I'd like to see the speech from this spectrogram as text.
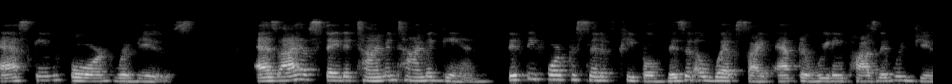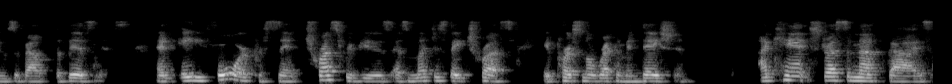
asking for reviews. As I have stated time and time again, 54% of people visit a website after reading positive reviews about the business, and 84% trust reviews as much as they trust a personal recommendation. I can't stress enough, guys.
